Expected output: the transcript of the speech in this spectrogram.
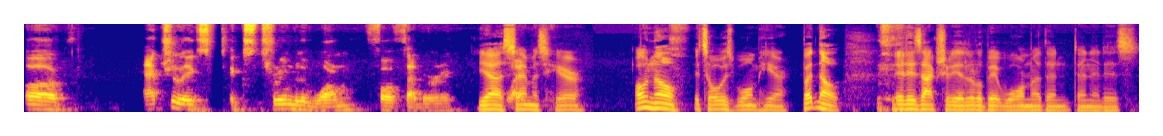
Uh, actually, it's extremely warm for February. Yeah, like, same as here. Oh no, it's always warm here. But no, it is actually a little bit warmer than than it is.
